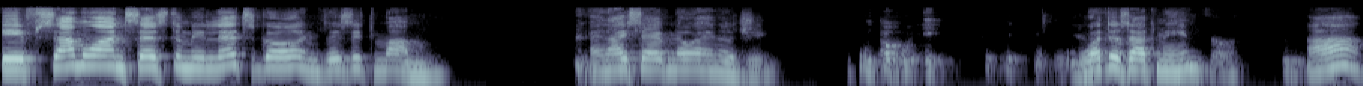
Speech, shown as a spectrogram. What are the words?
If someone says to me, let's go and visit mom, and I say I have no energy, No. what does that mean? Ah,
